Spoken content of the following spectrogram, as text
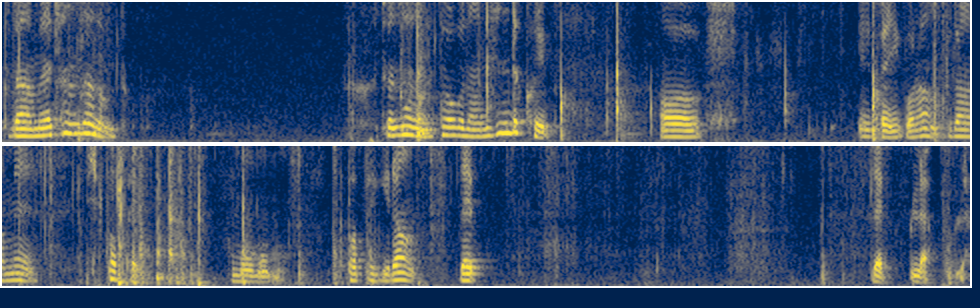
그 다음에 천사점토. 천사점토, 그 다음에 핸드크림. 어, 일단 이거랑, 그 다음에 지퍼팩. 어머머머. 지퍼팩이랑 랩. 랩, 랩, 랩.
